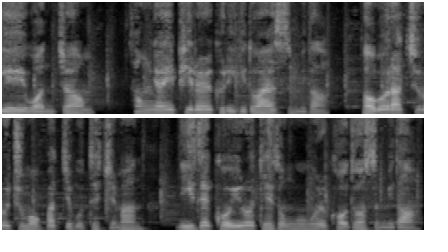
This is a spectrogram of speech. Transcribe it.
이의 원점, 성녀의 피를 그리기도 하였습니다. 더블아츠로 주목받지 못했지만 니세코이로 대성공을 거두었습니다.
